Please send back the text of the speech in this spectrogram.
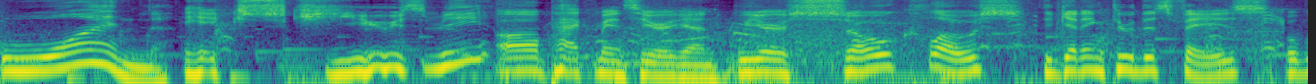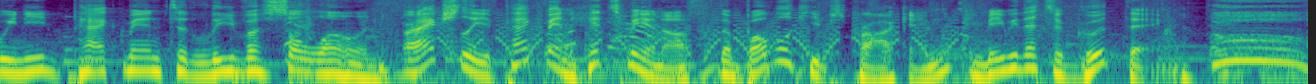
One. Excuse me? Oh, Pac-Man's here again. We are so close to getting through this phase, but we need Pac-Man to leave us alone. Or actually, if Pac-Man hits me enough, the bubble keeps procking. Maybe that's a good thing.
